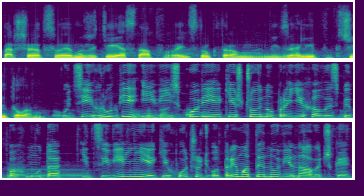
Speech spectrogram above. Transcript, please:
Перше в своєму житті я став інструктором і взагалі вчителем. У цій групі і військові, які щойно приїхали з під Бахмута, і цивільні, які хочуть отримати нові навички.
